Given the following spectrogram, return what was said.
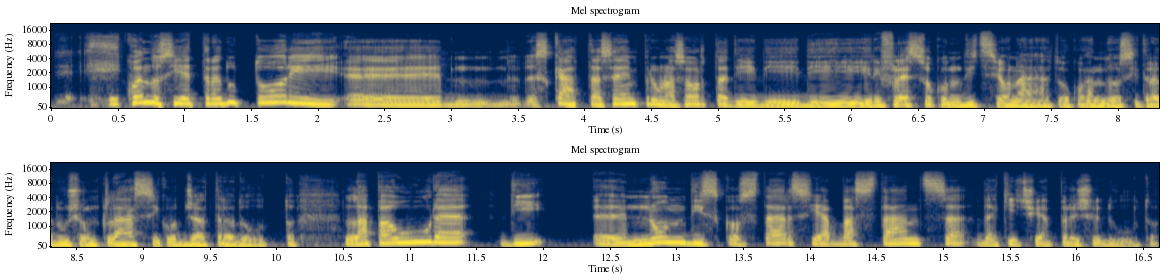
E quando si è traduttori eh, scatta sempre una sorta di, di, di, riflesso condizionato quando si traduce un classico già tradotto, la paura di eh, non discostarsi abbastanza da chi ci ha preceduto.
